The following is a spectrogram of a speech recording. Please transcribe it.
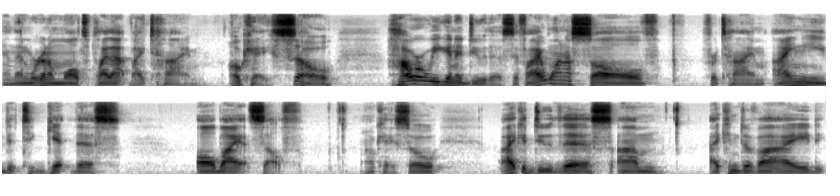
And then we're going to multiply that by time. Okay, so how are we going to do this? If I want to solve for time, I need to get this all by itself. Okay, so I could do this. Um, I can divide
